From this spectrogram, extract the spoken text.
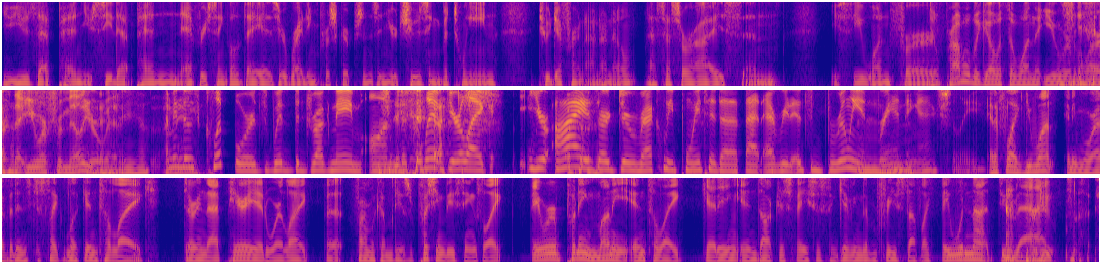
you use that pen, you see that pen every single day as you're writing prescriptions and you're choosing between two different, I don't know, SSRIs and you see one for. you'll probably go with the one that you were more that you were familiar with Yeah. I mean, those clipboards with the drug name on the clip, you're like, your eyes are directly pointed at that every day. It's brilliant mm-hmm. branding, actually. And if like you want any more evidence, just like look into like during that period where like the pharma companies were pushing these things, like they were putting money into like getting in doctors' faces and giving them free stuff. Like they would not do that.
